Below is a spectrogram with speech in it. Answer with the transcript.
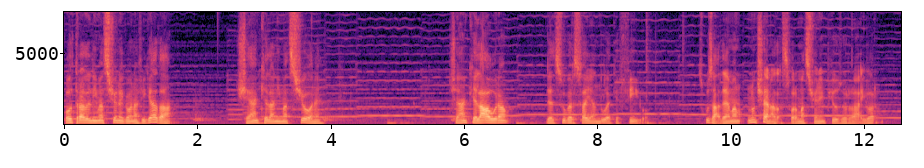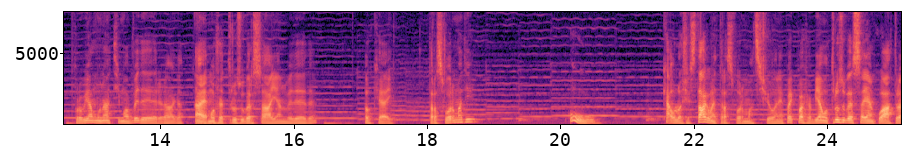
Oltre all'animazione che è una figata, c'è anche l'animazione. C'è anche l'aura del Super Saiyan 2, che figo. Scusate, ma non c'è una trasformazione in più su Raigor? Proviamo un attimo a vedere, raga. Ah, eh, mo c'è True Super Saiyan, vedete? Ok. Trasformati. Uh. Cavolo, c'è sta come trasformazione. Poi qua abbiamo True Super Saiyan 4.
